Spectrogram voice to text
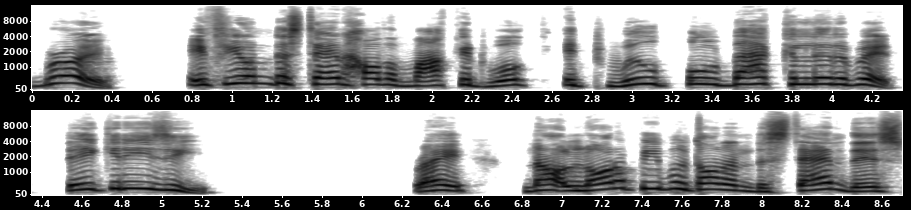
Bro, if you understand how the market works, it will pull back a little bit. Take it easy. Right? Now, a lot of people don't understand this,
